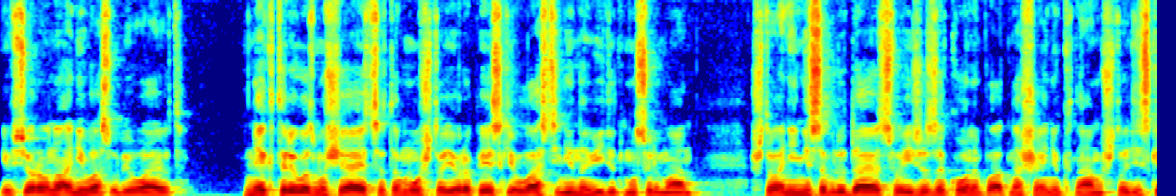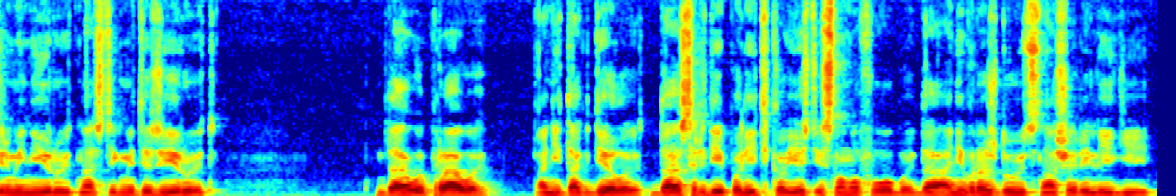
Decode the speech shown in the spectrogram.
и все равно они вас убивают. Некоторые возмущаются тому, что европейские власти ненавидят мусульман, что они не соблюдают свои же законы по отношению к нам, что дискриминируют нас, стигматизируют – да, вы правы, они так делают. Да, среди политиков есть исламофобы, да, они враждуют с нашей религией.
